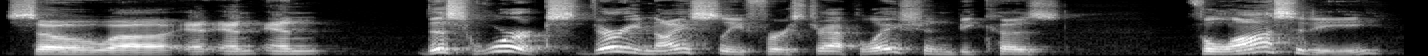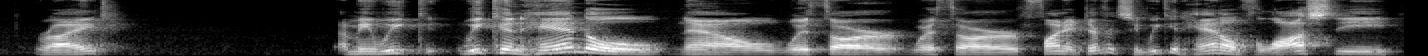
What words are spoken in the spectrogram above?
so uh, and and this works very nicely for extrapolation because velocity, right? I mean, we we can handle now with our with our finite differencing, we can handle velocity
